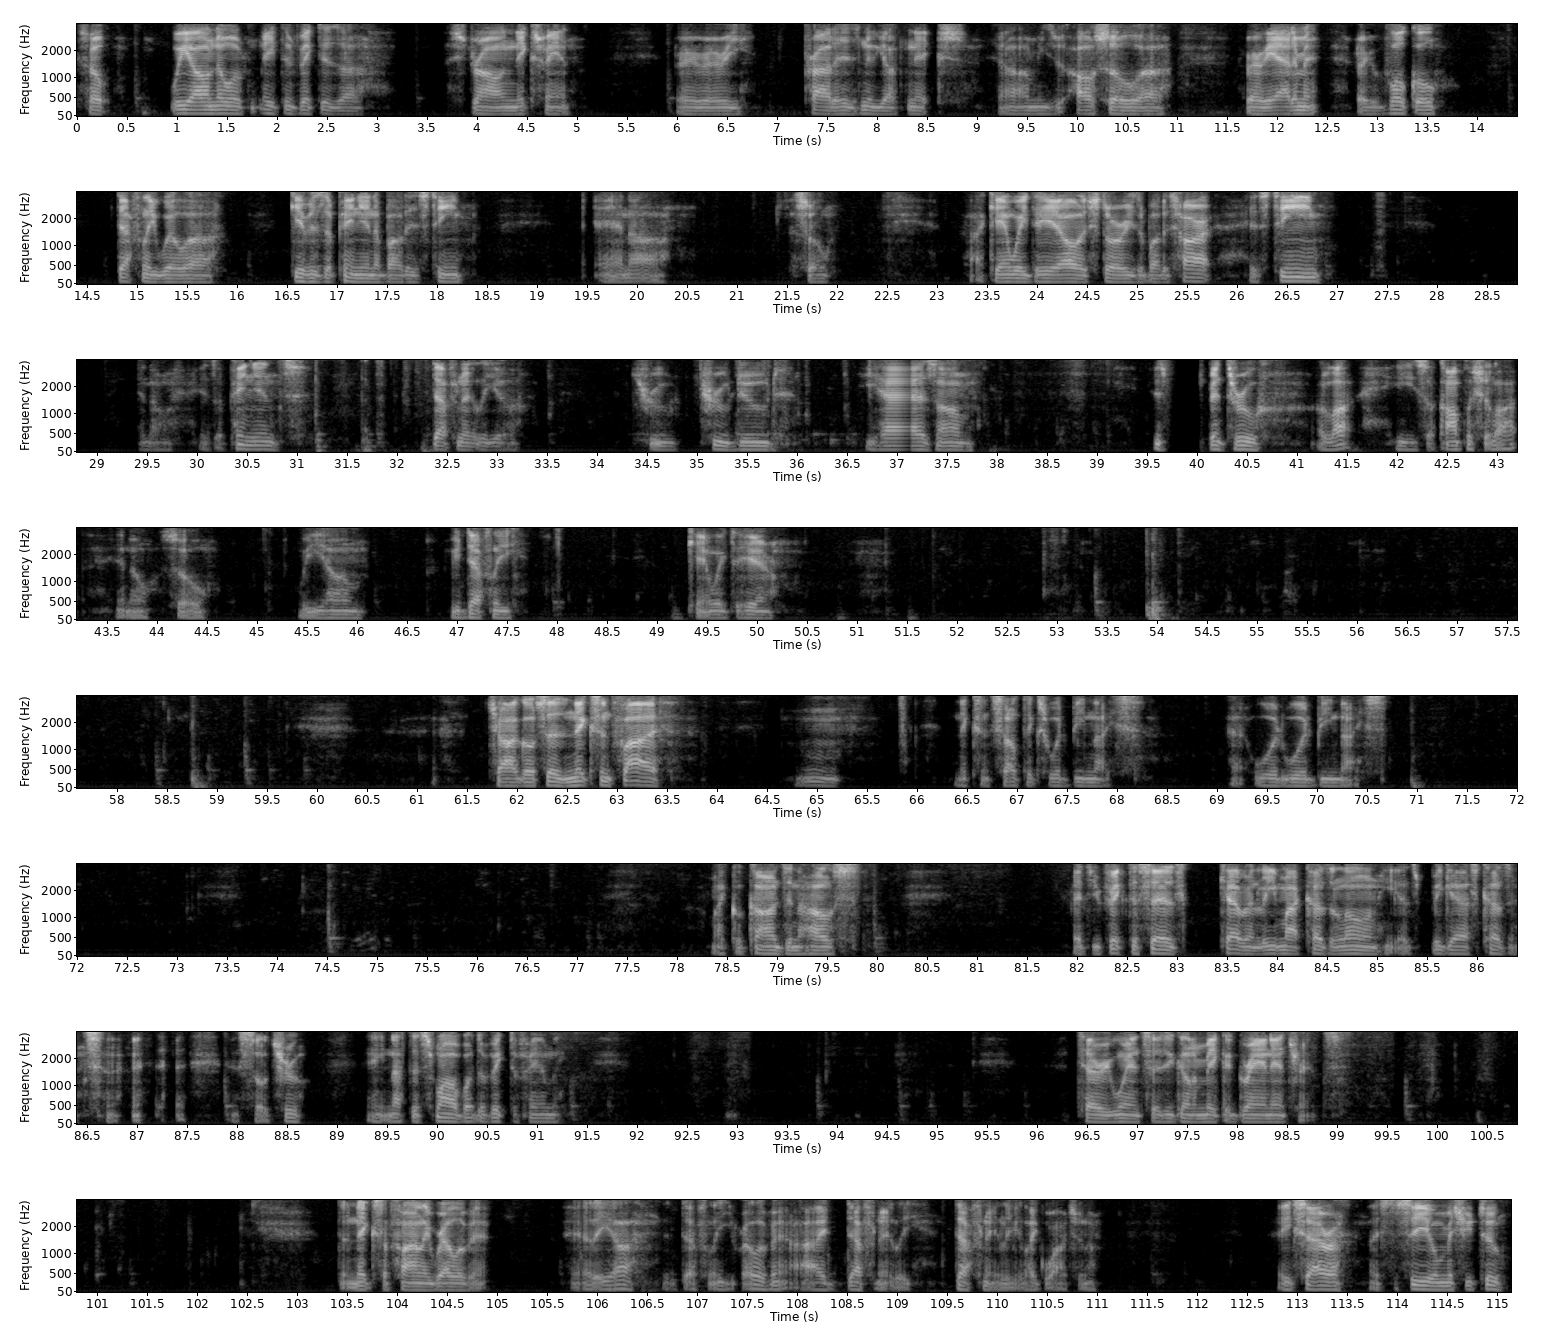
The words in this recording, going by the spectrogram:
So we all know Nathan Victor's a strong Knicks fan. Very, very proud of his New York Knicks. Um, he's also uh, very adamant, very vocal. Definitely will uh, give his opinion about his team. And uh, so I can't wait to hear all his stories about his heart, his team, you know, his opinions. Definitely a true, true dude. He has um he's been through a lot. He's accomplished a lot, you know. So we um we definitely can't wait to hear him. Chago says Knicks in five. Mm. Nixon Celtics would be nice. That would would be nice. Michael Kahn's in the house. Reggie Victor says, Kevin, leave my cousin alone. He has big ass cousins. it's so true. Ain't nothing small about the Victor family. Terry Wynn says he's going to make a grand entrance. The Knicks are finally relevant. Yeah, they are. They're definitely relevant. I definitely, definitely like watching them. Hey, Sarah, nice to see you. Miss you too.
